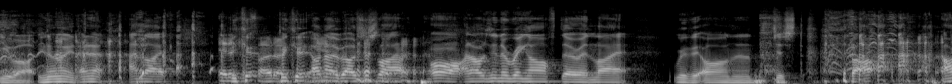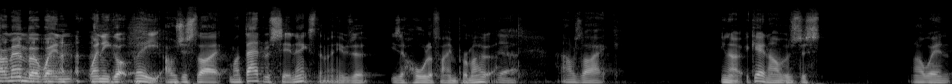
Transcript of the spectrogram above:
you are. You know what I mean? And, uh, and like, Edit the because, photos because I know, but I was just like, oh, and I was in the ring after and like with it on and just. But I, I remember when when he got beat, I was just like, my dad was sitting next to me. He was a he's a Hall of Fame promoter. Yeah. And I was like, you know, again, I was just, and I went,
